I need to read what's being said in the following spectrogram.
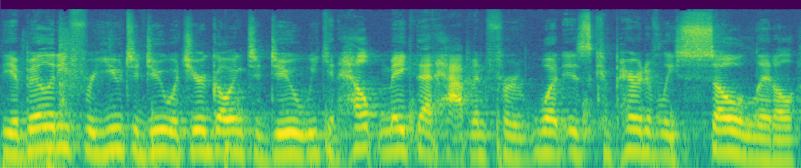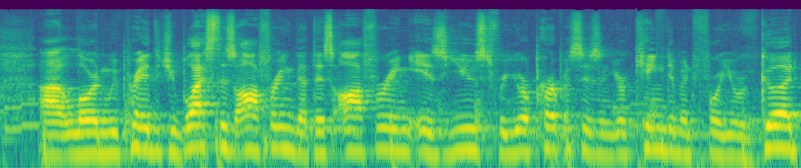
the ability for you to do what you're going to do, we can help make that happen for what is comparatively so little. Uh, Lord, and we pray that you bless this offering, that this offering is used for your purposes and your kingdom and for your good.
